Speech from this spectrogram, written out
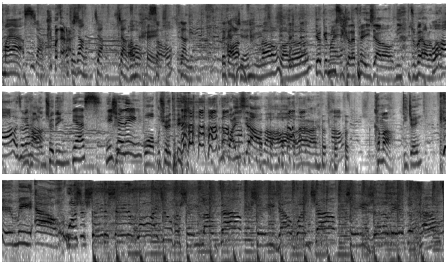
my ass 这样。且这样这样这样，然后手这样子的感觉。嗯然后老人，要跟 music 来配一下喽。你你准备好了吗？我好啊我准备好了，你确定？Yes，你确定？我不确定，玩一下嘛，好不好？来来来好，，Come on，DJ。Hear me out，我是谁的谁的，我爱就好，谁唠叨，谁要关照，谁热烈的探讨，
